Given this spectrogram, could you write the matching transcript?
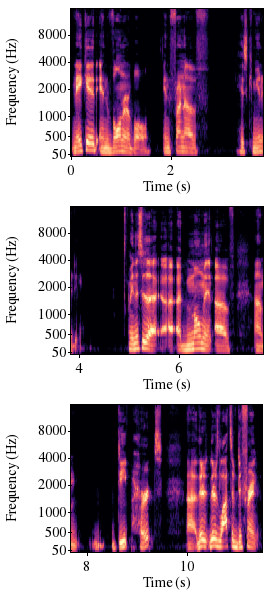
naked and vulnerable in front of his community. I mean, this is a, a moment of um, deep hurt. Uh, there, there's lots of different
